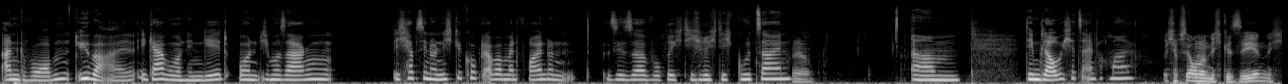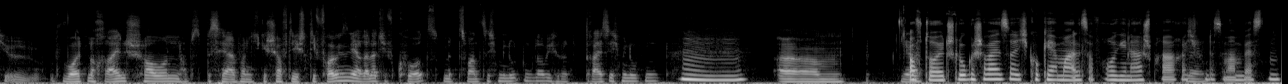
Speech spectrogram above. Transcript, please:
angeworben, überall, egal wo man hingeht. Und ich muss sagen, ich habe sie noch nicht geguckt, aber mein Freund und sie soll wohl richtig, richtig gut sein. Ja. Ähm, dem glaube ich jetzt einfach mal. Ich habe sie auch noch nicht gesehen. Ich äh, wollte noch reinschauen, habe es bisher einfach nicht geschafft. Die, die Folgen sind ja relativ kurz, mit 20 Minuten, glaube ich, oder 30 Minuten. Hm. Ähm, ja. Auf Deutsch, logischerweise. Ich gucke ja immer alles auf Originalsprache. Ich Ja. finde das immer am besten.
